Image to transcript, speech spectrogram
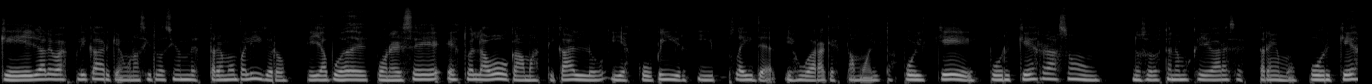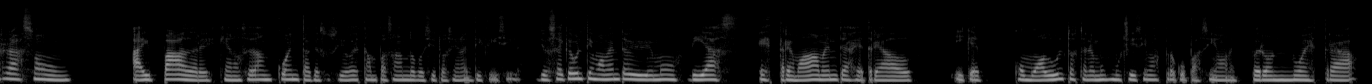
que ella le va a explicar que en una situación de extremo peligro ella puede ponerse esto en la boca, masticarlo y escupir y play dead y jugar a que está muerta. ¿Por qué? ¿Por qué razón nosotros tenemos que llegar a ese extremo? ¿Por qué razón hay padres que no se dan cuenta que sus hijos están pasando por situaciones difíciles. Yo sé que últimamente vivimos días extremadamente ajetreados y que como adultos tenemos muchísimas preocupaciones, pero nuestra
